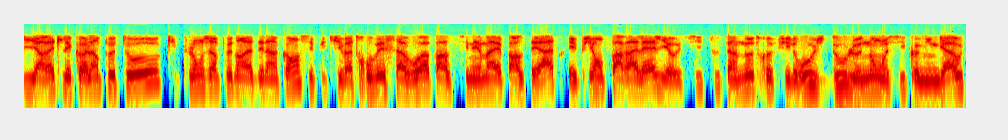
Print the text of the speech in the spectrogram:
qui arrête l'école un peu tôt, qui plonge un peu dans la délinquance et puis qui va trouver sa voie par le cinéma et par le théâtre. Et puis en parallèle, il y a aussi tout un autre fil rouge, d'où le nom aussi Coming Out,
